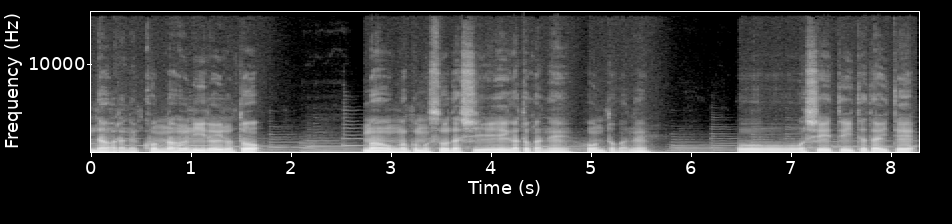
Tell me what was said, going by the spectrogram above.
だからね、こんな風にいろいろと、まあ音楽もそうだし、映画とかね、本とかね、こう教えていただいて、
